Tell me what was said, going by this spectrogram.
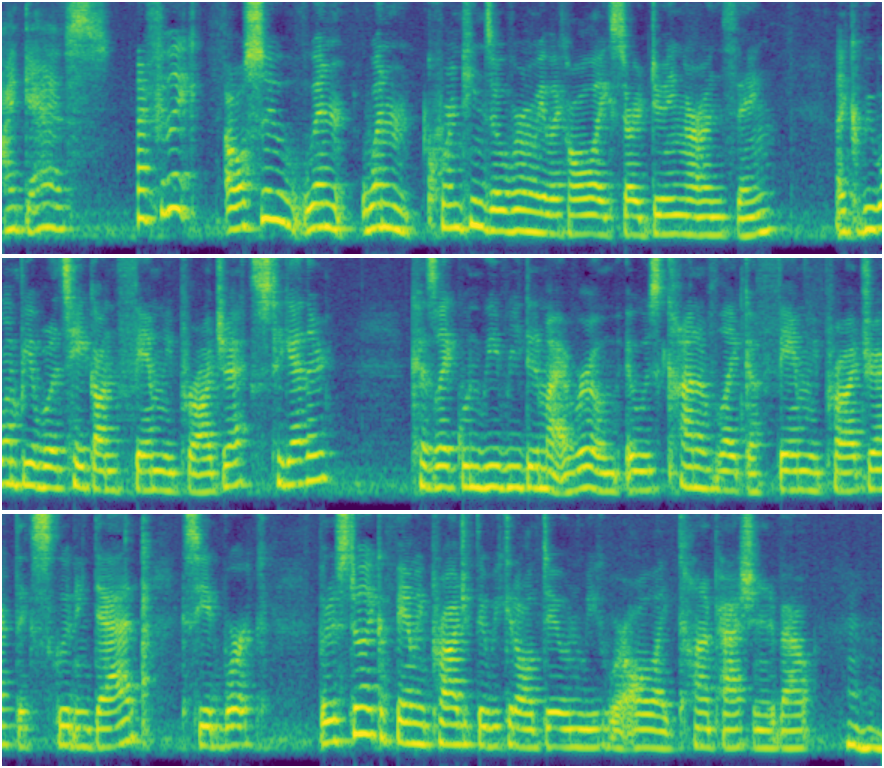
I guess. I feel like also when when quarantine's over and we like all like start doing our own thing, like we won't be able to take on family projects together. Cause like when we redid my room, it was kind of like a family project, excluding dad, cause he had work. But it was still like a family project that we could all do, and we were all like kind of passionate about. Mm-hmm.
